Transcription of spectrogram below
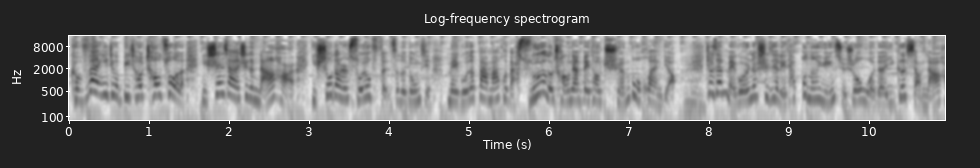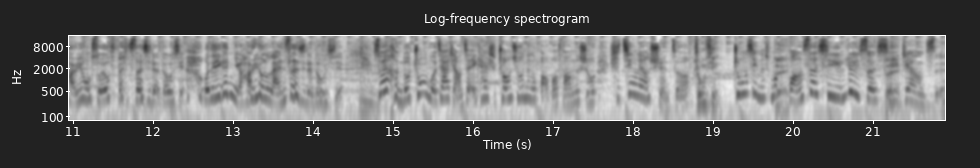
可万一这个 B 超抄错了，你生下来是个男孩，你收到是所有粉色的东西，美国的爸妈会把所有的床单被套全部换掉。就在美国人的世界里，他不能允许说我的一个小男孩用所有粉色系的东西，我的一个女孩用蓝色系的东西。所以很多中国家长在一开始装修那个宝宝房的时候，是尽量选择中性、中性的什么黄色系、绿色系这样子。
